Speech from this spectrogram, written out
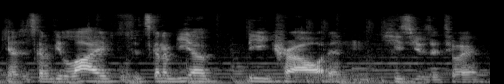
Because it's gonna be live it's gonna be a big crowd and he's used to it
